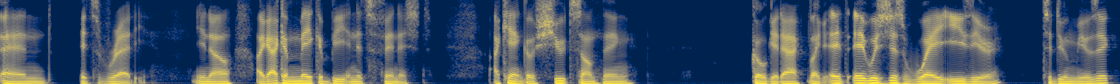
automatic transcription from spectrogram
and it's ready. You know, like I can make a beat and it's finished. I can't go shoot something, go get act. Like it, it was just way easier to do music.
